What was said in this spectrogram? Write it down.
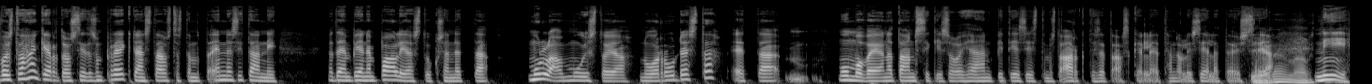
voisit vähän kertoa siitä sun breakdance-taustasta, mutta ennen sitä niin mä teen pienen paljastuksen, että mulla on muistoja nuoruudesta, että mummo vei aina tanssikisoihin ja hän piti siis tämmöistä arktiset askeleet, hän oli siellä töissä. Ja, Tiedän, olen- Niin.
